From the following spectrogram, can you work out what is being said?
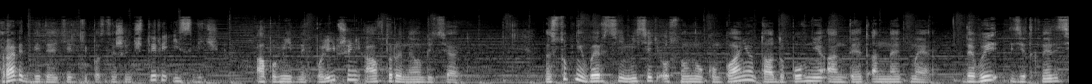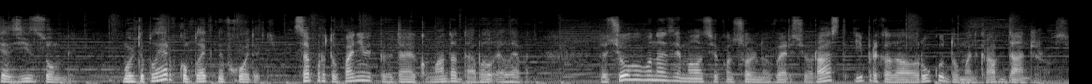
Гра відвідає тільки PlayStation 4 і Switch, а помітних поліпшень автори не обіцяють. Наступні версії містять основну компанію та доповнює Undead Nightmare, де ви зіткнетеся зі зомбі. Мультиплеєр в комплект не входить. За портування відповідає команда Double Eleven. До цього вона займалася консольною версією Rust і прикладала руку до Minecraft Dangerous.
